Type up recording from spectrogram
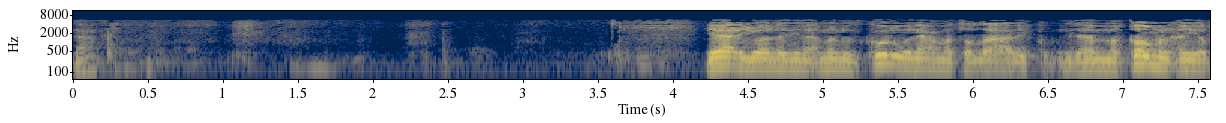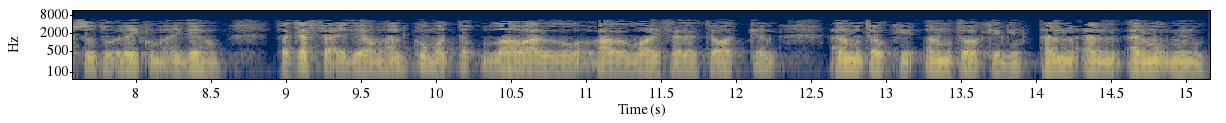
نعم. يا أيها الذين أمنوا اذكروا نعمة الله عليكم. إذا هم قوم أن يبسطوا إليكم أيديهم فكف أيديهم عنكم واتقوا الله وعلى الله فليتوكل المتوكلين المؤمنون.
